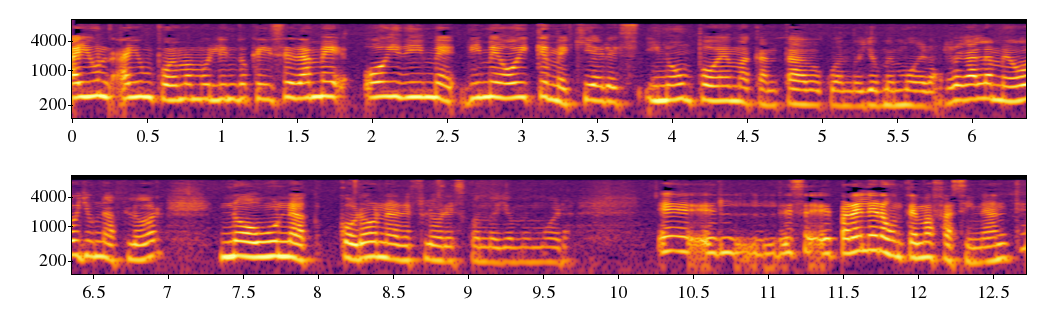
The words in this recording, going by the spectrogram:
hay un, hay un poema muy lindo que dice, dame hoy, dime, dime hoy que me quieres, y no un poema cantado cuando yo me muera. Regálame hoy una flor, no una corona de flores cuando yo me muera. Eh, eh, para él era un tema fascinante,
